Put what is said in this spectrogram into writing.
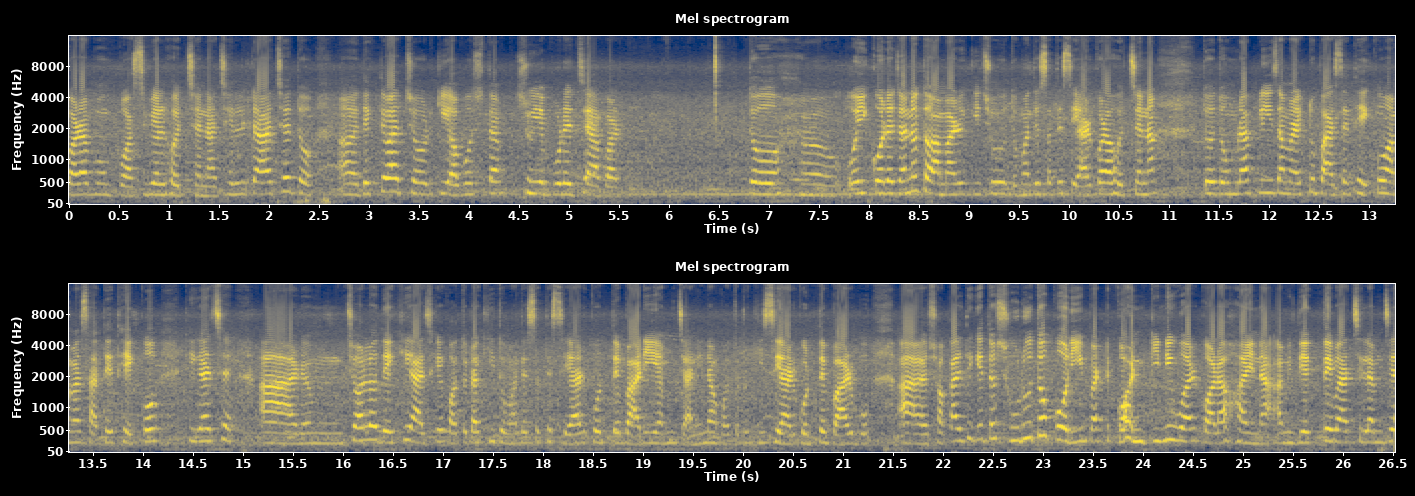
করা পসিবল হচ্ছে না। ছেলেটা আছে তো দেখতে পাচ্ছ ওর কী অবস্থা? শুয়ে পড়েছে আবার। তো ওই করে জানো তো আমার কিছু তোমাদের সাথে শেয়ার করা হচ্ছে না। তো তোমরা প্লিজ আমার একটু পাশে থেকো, আমার সাথে থেকো, ঠিক আছে? আর চলো দেখি আজকে কতটা কি তোমাদের সাথে শেয়ার করতে পারি, আমি জানি না কতটা কি শেয়ার করতে পারব। আর সকাল থেকে তো শুরু তো করি বাট কন্টিনিউ আর করা হয় না। আমি দেখতে পাচ্ছিলাম যে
